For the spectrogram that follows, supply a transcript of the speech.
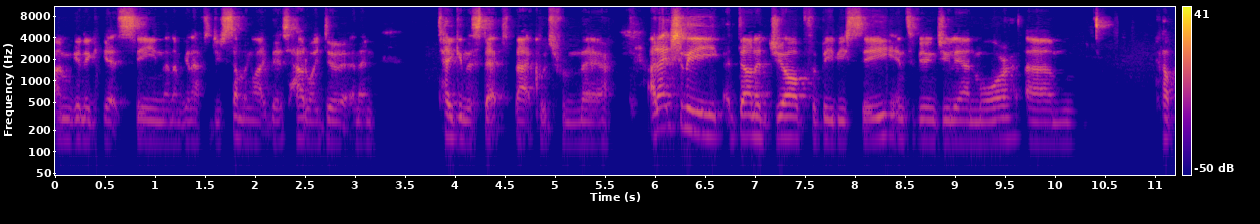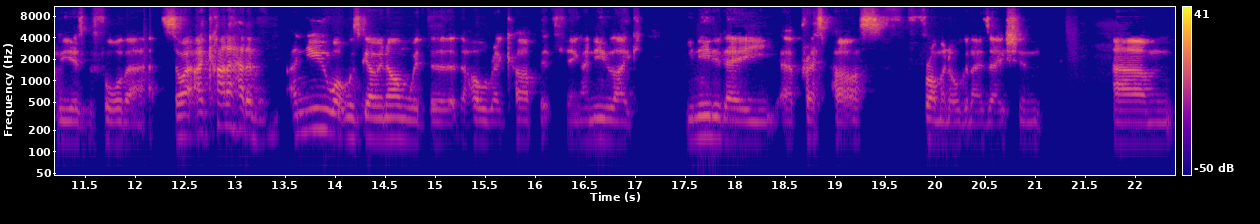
I'm going to get seen, then I'm going to have to do something like this. How do I do it? And then taking the steps backwards from there. I'd actually done a job for BBC interviewing Julianne Moore um, a couple of years before that. So I, I kind of had a, I knew what was going on with the, the whole red carpet thing. I knew like you needed a, a press pass from an organization. Um,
